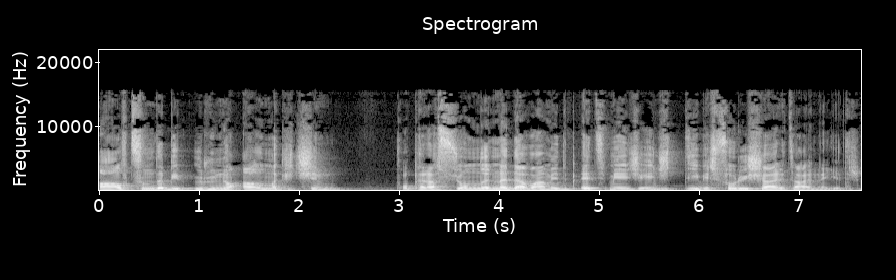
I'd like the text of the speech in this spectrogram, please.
altında bir ürünü almak için operasyonlarına devam edip etmeyeceği ciddi bir soru işareti haline gelir.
